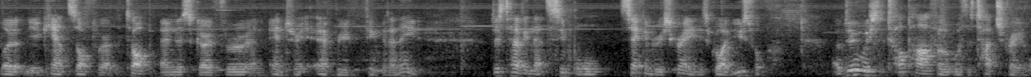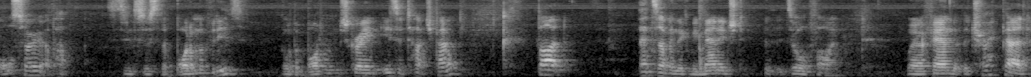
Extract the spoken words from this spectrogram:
load up the account software at the top and just go through and enter everything that I need. Just having that simple secondary screen is quite useful. I do wish the top half of it was a touch screen also, since just the bottom of it is, or the bottom screen is a touch panel. But that's something that can be managed, it's all fine. Where I found that the trackpad,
